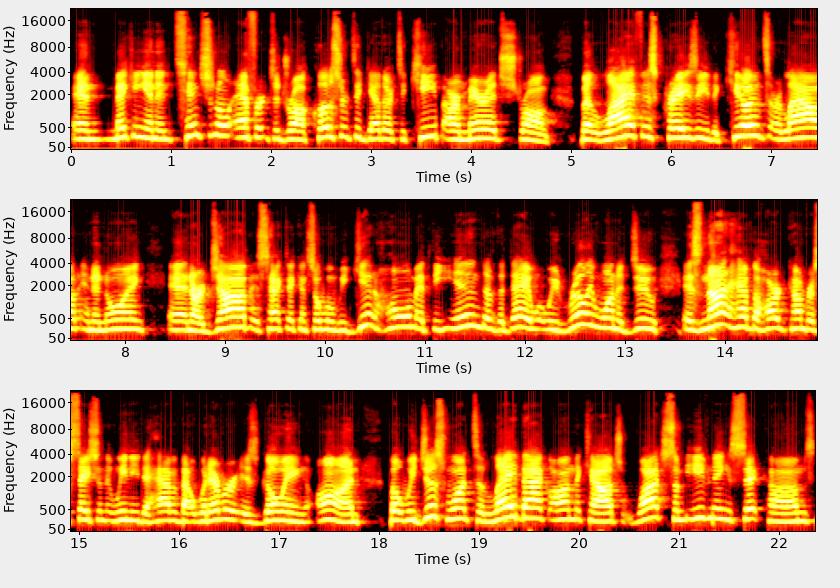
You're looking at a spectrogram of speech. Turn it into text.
and making an intentional effort to draw closer together to keep our marriage strong. But life is crazy. The kids are loud and annoying, and our job is hectic. And so when we get home at the end of the day, what we really want to do is not have the hard conversation that we need to have about whatever is going on, but we just want to lay back on the couch, watch some evening sitcoms,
